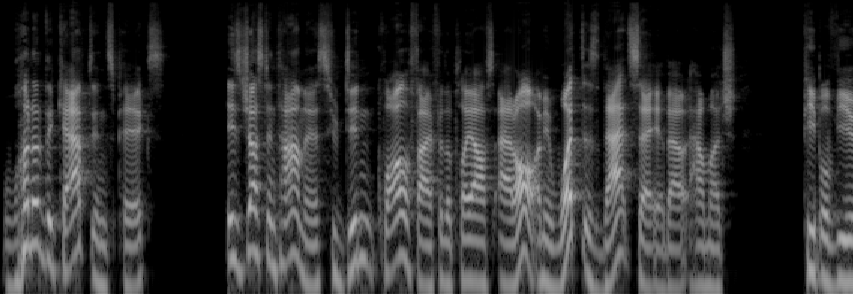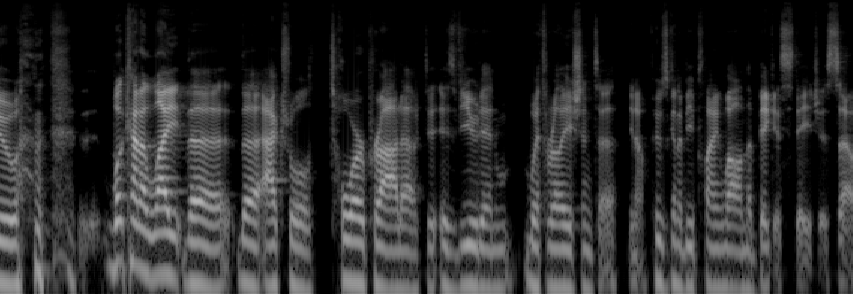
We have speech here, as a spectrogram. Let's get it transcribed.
one of the captain's picks is Justin Thomas who didn't qualify for the playoffs at all. I mean, what does that say about how much people view what kind of light the the actual tour product is viewed in with relation to you know who's going to be playing well on the biggest stages so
